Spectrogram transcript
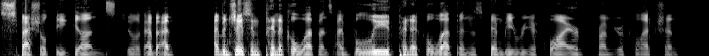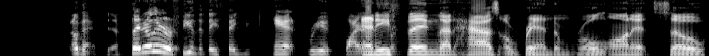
specialty guns too. Like I've, I've I've been chasing pinnacle weapons. I believe pinnacle weapons can be reacquired from your collection. Okay. Yeah. So I know there are a few that they say you can't reacquire them from your- anything that has a random roll on it. So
